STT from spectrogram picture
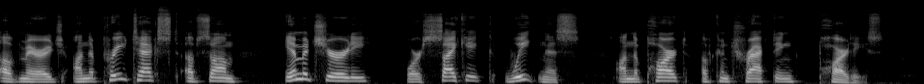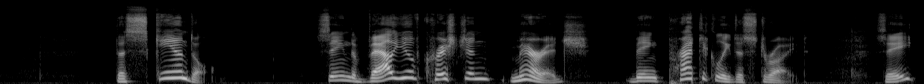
of marriage on the pretext of some immaturity or psychic weakness on the part of contracting parties. The scandal, seeing the value of Christian marriage being practically destroyed. See,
